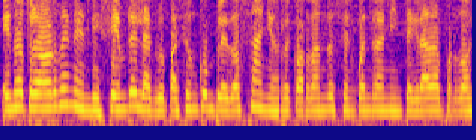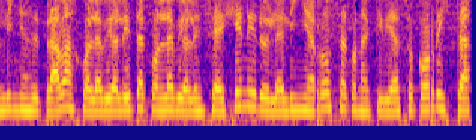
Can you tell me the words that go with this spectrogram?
En otro orden, en diciembre la agrupación cumple dos años, recordando se encuentran integrada por dos líneas de trabajo, la violeta con la violencia de género y la línea rosa con actividad socorrista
